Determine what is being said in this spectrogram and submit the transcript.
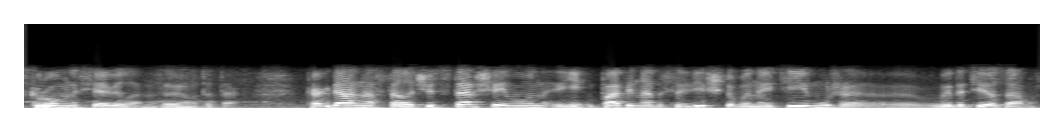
скромно себя вела, назовем это так. Когда она стала чуть старше, ему, папе надо следить, чтобы найти ей мужа, э, выдать ее замуж.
